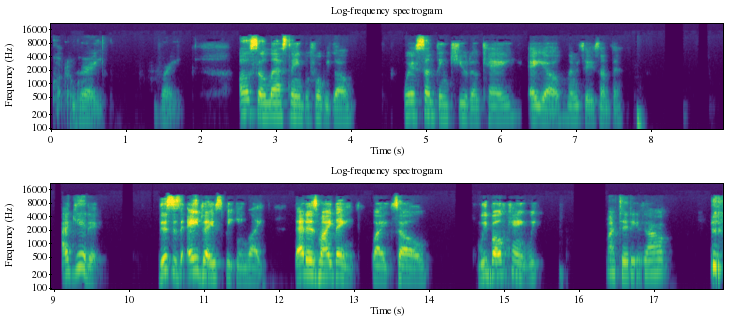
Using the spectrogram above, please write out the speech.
Quote unquote. Right, right. Also, last thing before we go, wear something cute, okay? Hey, yo, let me tell you something. I get it. This is AJ speaking. Like, that is my thing. Like, so we both can't. We My titties out. My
